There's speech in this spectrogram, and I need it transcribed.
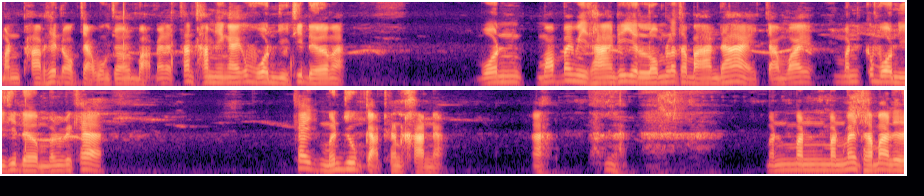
มันพาประเทศออกจากวงจรบาปไม่ได้ท่านทำยังไงก็วนอยู่ที่เดิมอะวนม็อบไม่มีทางที่จะล้มรัฐบาลได้จำไว้มันก็วนอยู่ที่เดิมมันไม่แค่ แค่เหมือนยุงกัดคันๆอะอะมันมันมันไม่สามารถจะ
